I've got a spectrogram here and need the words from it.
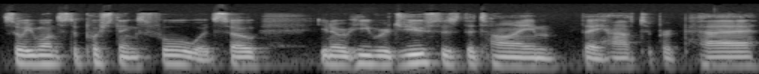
so he wants to push things forward. So, you know, he reduces the time they have to prepare.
